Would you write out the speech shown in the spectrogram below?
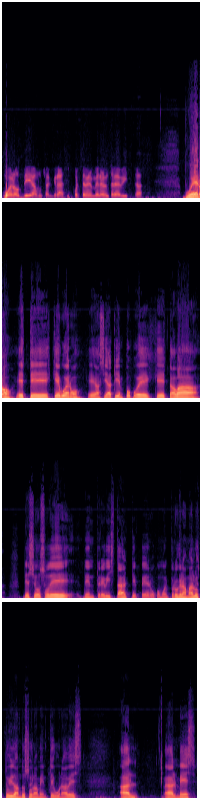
Buenos días, muchas gracias por tenerme en la entrevista. Bueno, este, qué bueno. Eh, hacía tiempo pues que estaba deseoso de, de entrevistarte, pero como el programa lo estoy dando solamente una vez al, al mes,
